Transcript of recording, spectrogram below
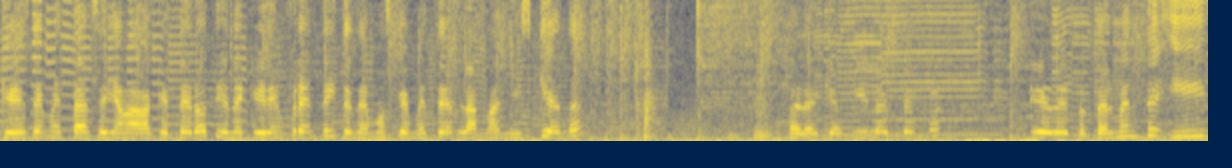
que es de metal se llama baquetero, tiene que ir enfrente y tenemos que meter la mano izquierda para que así la caja quede totalmente y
